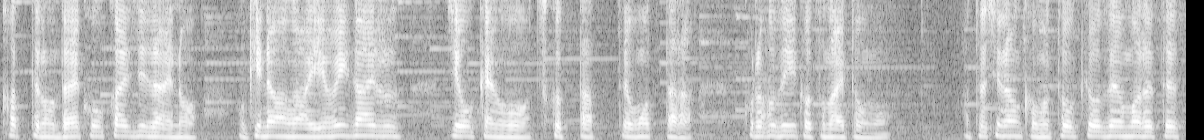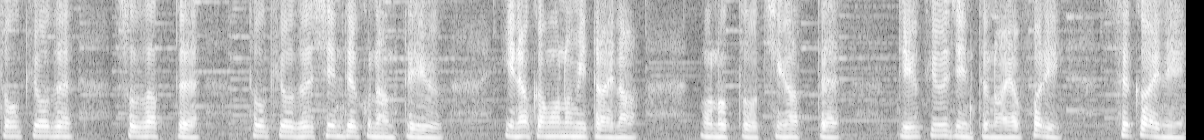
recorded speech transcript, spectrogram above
かつての大航海時代の沖縄がよみがえる条件を作ったって思ったらこれほどいいことないと思う。私なんかも東京で生まれて東京で育って東京で死んでいくなんていう田舎者みたいなものと違って琉球人っていうのはやっぱり世界に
